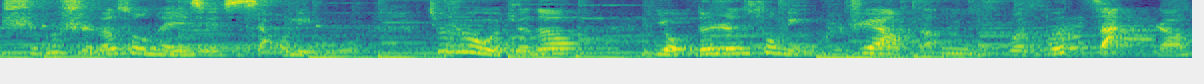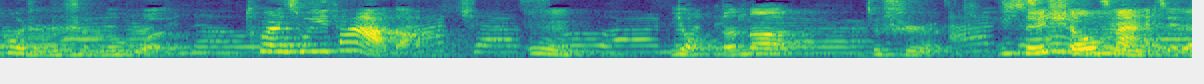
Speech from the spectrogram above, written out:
时不时的送他一些小礼物。就是我觉得有的人送礼物是这样的，嗯我我攒着或者是什么，我突然送一大的，嗯，有的呢就是随手买的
